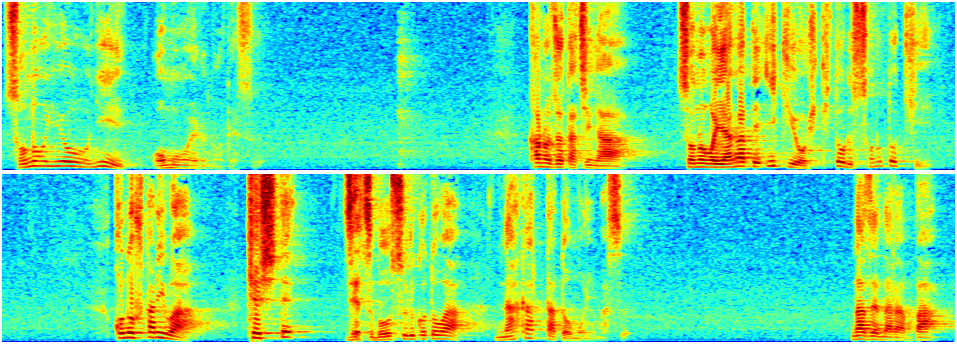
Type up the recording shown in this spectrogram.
そのように思えるのです。彼女たちがその後やがて息を引き取るその時この二人は決して絶望することはなかったと思います。なぜならば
